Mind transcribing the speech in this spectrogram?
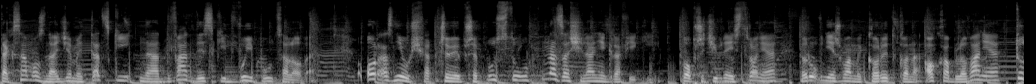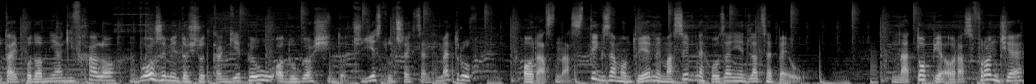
tak samo znajdziemy tacki na dwa dyski 2,5 calowe oraz nie uświadczymy przepustu na zasilanie grafiki. Po przeciwnej stronie również mamy korytko na okablowanie. Tutaj, podobnie jak i w Halo, włożymy do środka GPU o długości do 33 cm oraz na styk zamontujemy masywne chłodzenie dla CPU. Na topie oraz froncie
